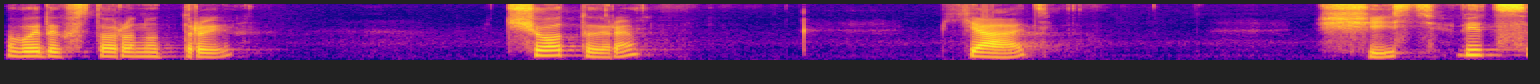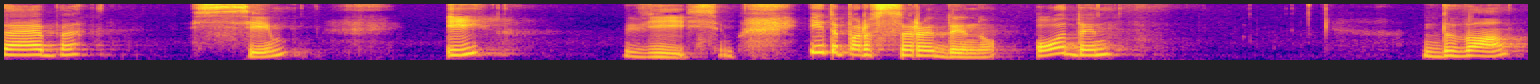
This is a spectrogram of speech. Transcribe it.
видих в сторону три. Чотири, п'ять, шість від себе, сім і вісім. І тепер всередину. Один, два,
